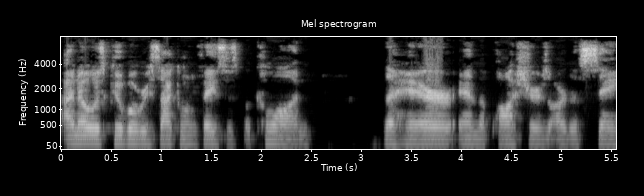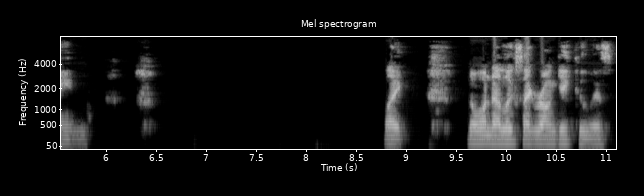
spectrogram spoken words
I know it's Kubo recycling faces, but come on. The hair and the postures are the same. Like, the one that looks like Rangiku is,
